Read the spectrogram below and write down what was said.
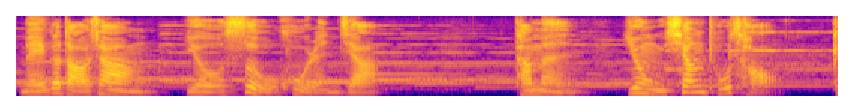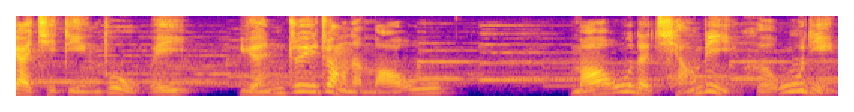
每个岛上有四五户人家，他们用香蒲草盖起顶部为圆锥状的茅屋，茅屋的墙壁和屋顶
